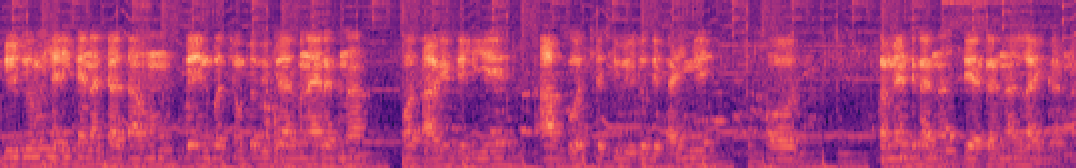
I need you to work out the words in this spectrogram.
वीडियो में यही कहना चाहता हूँ कि इन बच्चों पर भी प्यार बनाए रखना और आगे के लिए आपको अच्छी अच्छी वीडियो दिखाएँगे और कमेंट करना शेयर करना लाइक करना।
